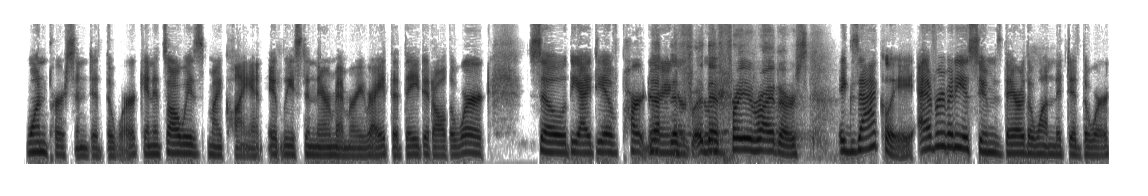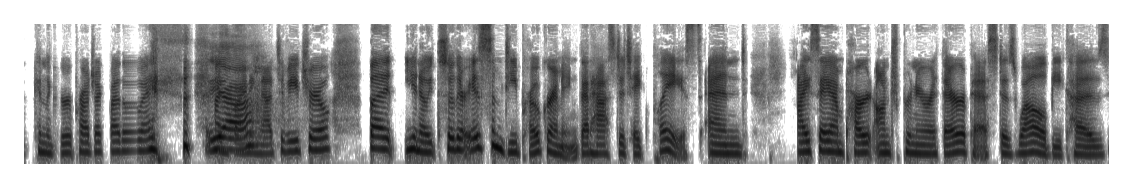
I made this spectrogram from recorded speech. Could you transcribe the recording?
one person did the work. And it's always my client, at least in their memory, right? That they did all the work. So the idea of partnering. Yeah, the, the free riders. Exactly. Everybody assumes they're the one that did the work in the group project, by the way. I'm yeah. finding that to be true. But, you know, so there is some deprogramming that has to take place. And I say I'm part entrepreneur therapist as well because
